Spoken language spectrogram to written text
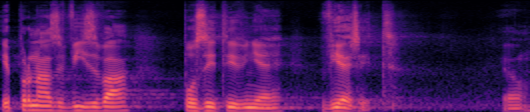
je pro nás výzva pozitivně věřit. Jo?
